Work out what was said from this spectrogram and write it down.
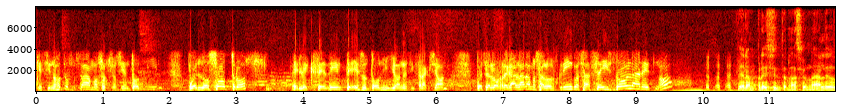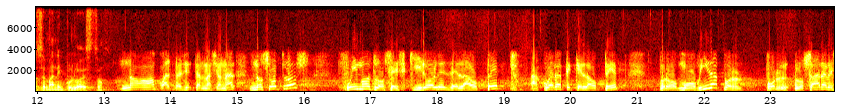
que si nosotros usábamos 800 mil, pues los otros, el excedente, esos 2 millones y fracción, pues se los regaláramos a los gringos a 6 dólares, ¿no? ¿Eran precios internacionales o se manipuló esto? No, ¿cuál precio internacional? Nosotros fuimos los esquiroles de la OPEP. Acuérdate que la OPEP, promovida por por los árabes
